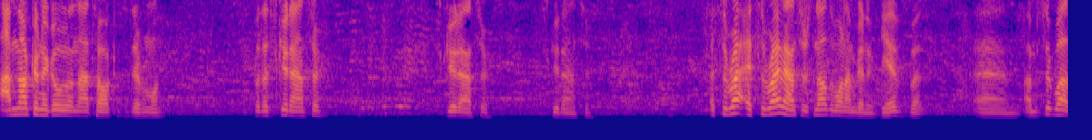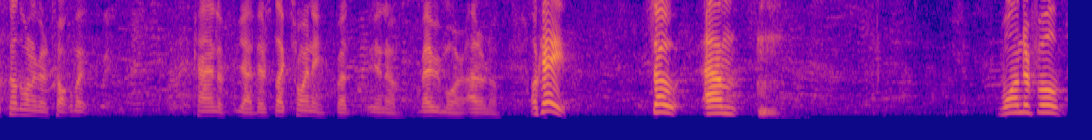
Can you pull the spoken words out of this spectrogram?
I'm not going to go on that talk. It's a different one. But that's a good answer. It's a good answer. It's a good answer. It's the right. It's the right answer. It's not the one I'm going to give, but um, I'm well. It's not the one I'm going to talk about. Kind of. Yeah. There's like 20, but you know, maybe more. I don't know. Okay. So. Um, Wonderful.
